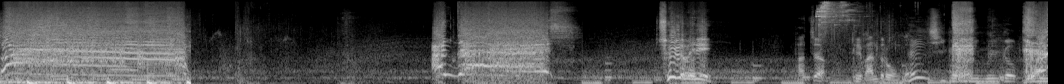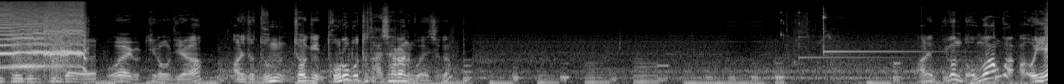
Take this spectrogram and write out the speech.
아! 봤죠? 길 만들어 온 거. 뭐야 이거 길 어디야? 아니 저 눈 저기 도로부터 다시 하라는 거야 지금? 아니 이건 너무한 거야. 어, 예?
